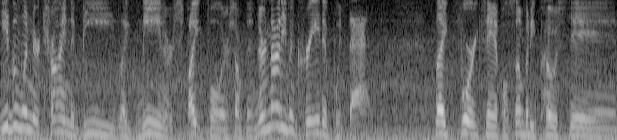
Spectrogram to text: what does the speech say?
even when they're trying to be like mean or spiteful or something, they're not even creative with that. Like for example, somebody posted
